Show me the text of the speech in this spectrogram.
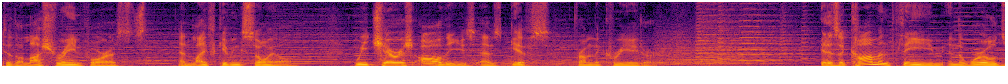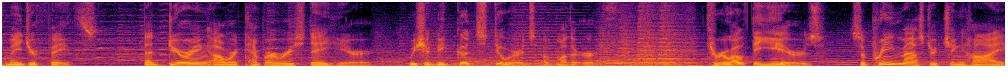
to the lush rainforests and life-giving soil, we cherish all these as gifts from the Creator. It is a common theme in the world's major faiths that during our temporary stay here, we should be good stewards of Mother Earth. Throughout the years, Supreme Master Ching Hai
